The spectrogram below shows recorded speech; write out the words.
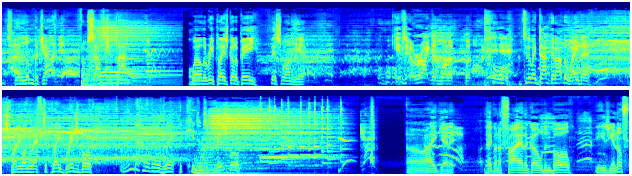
Must be a lumberjack from South oh. Japan. Well, the replay's got to be this one here. Gives it a right good wallop, but oh, see the way Dad got out the way there. 21 left to play bridge ball. I wonder how they'll work the kids into bridge ball. Oh, I get it. They're going to fire the golden ball. Easy enough.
